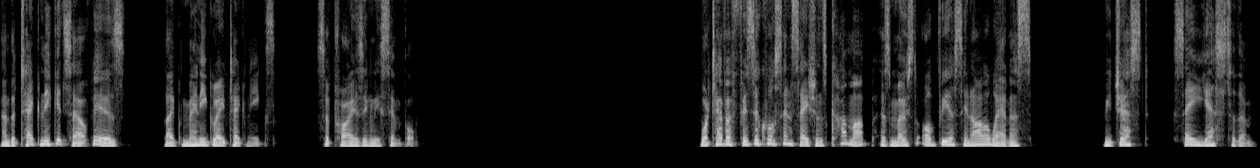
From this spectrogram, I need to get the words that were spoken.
And the technique itself is, like many great techniques, surprisingly simple. Whatever physical sensations come up as most obvious in our awareness, we just say yes to them.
